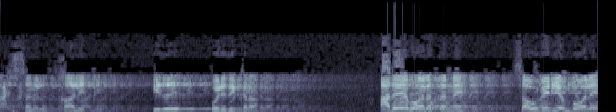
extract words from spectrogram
احسن الخالقين ഇത് ഒരു ദിക്റാണ് അതേപോലെ തന്നെ സൗകര്യം പോലെ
